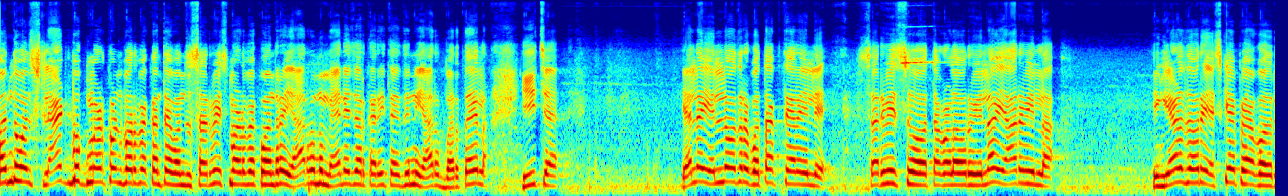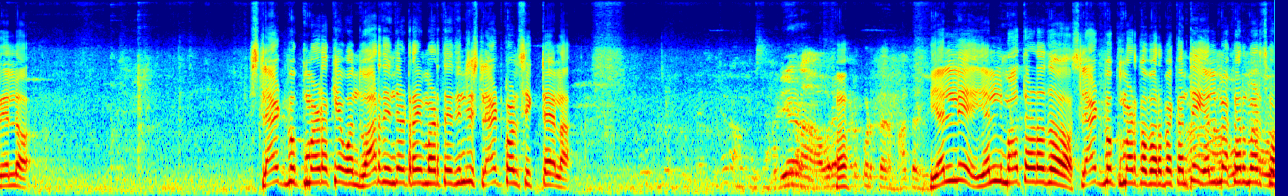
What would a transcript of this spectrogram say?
ಬಂದು ಒಂದು ಸ್ಲ್ಯಾಟ್ ಬುಕ್ ಮಾಡ್ಕೊಂಡು ಬರಬೇಕಂತೆ, ಒಂದು ಸರ್ವಿಸ್ ಮಾಡಬೇಕು ಅಂದರೆ ಯಾರೂ ಮ್ಯಾನೇಜರ್ ಕರಿತಾ ಇದ್ದೀನಿ, ಯಾರು ಬರ್ತಾ ಇಲ್ಲ. ಈಚೆ ಎಲ್ಲ ಎಲ್ಲೋದ್ರೆ ಗೊತ್ತಾಗ್ತಾ ಇಲ್ಲ ಇಲ್ಲಿ. ಸರ್ವಿಸು ತಗೊಳ್ಳೋರು ಇಲ್ಲ ಯಾರೂ ಇಲ್ಲ. ಹಿಂಗೆ ಹೇಳ್ದವ್ರು ಎಸ್ಕೇಪೇ ಆಗೋದ್ರಿ ಎಲ್ಲೋ. ಸ್ಲ್ಯಾಟ್ ಬುಕ್ ಮಾಡೋಕ್ಕೆ ಒಂದು ವಾರದಿಂದ ಟ್ರೈ ಮಾಡ್ತಾ ಇದ್ದೀನಿ ಸ್ಲ್ಯಾಟ್ಗಳು ಸಿಗ್ತಾ ಇಲ್ಲ. ಎಲ್ಲಿ ಎಲ್ಲಿ ಮಾತಾಡೋದು? ಸ್ಲ್ಯಾಟ್ ಬುಕ್ ಮಾಡ್ಕೊ ಬರ್ಬೇಕಂತ ಎಲ್ಲಿ ಬೇಕಾದ್ರೆ ಮಾಡಿಸ್ಕೊ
